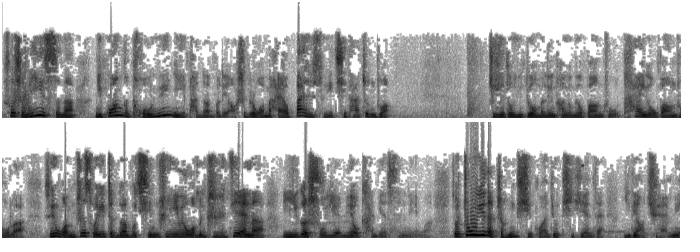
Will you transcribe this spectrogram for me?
说什么意思呢？你光个头晕你也判断不了，是不是？我们还要伴随其他症状。这些东西对我们临床有没有帮助？太有帮助了。所以我们之所以诊断不清，是因为我们只见了一个树叶，没有看见森林嘛。所以中医的整体观就体现在一定要全面。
